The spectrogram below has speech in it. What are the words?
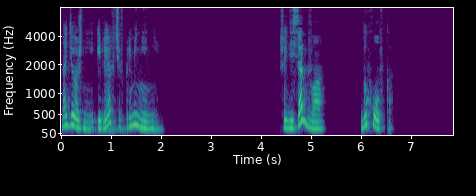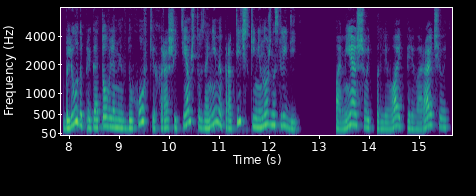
надежнее и легче в применении. 62. Духовка. Блюда, приготовленные в духовке, хороши тем, что за ними практически не нужно следить. Помешивать, подливать, переворачивать.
